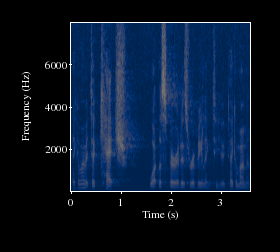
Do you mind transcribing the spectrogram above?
Take a moment to catch what the Spirit is revealing to you. Take a moment.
